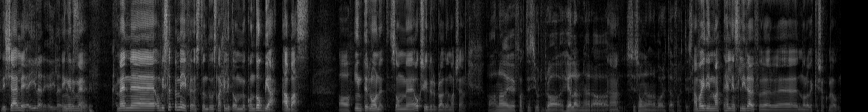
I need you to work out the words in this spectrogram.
Det är kärlek. Jag gillar det, jag gillar det. Hänger du med? det. Men eh, om vi släpper mig för en stund och snackar lite om Kondogbia, Abbas. Ja, Interlånet, som eh, också gjorde det bra den matchen. ja, han har ju faktiskt gjort bra hela den här eh, Ja. säsongen han har varit där faktiskt. Han var ju din helgens lirare för eh, några veckor sedan kommer jag ihåg.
